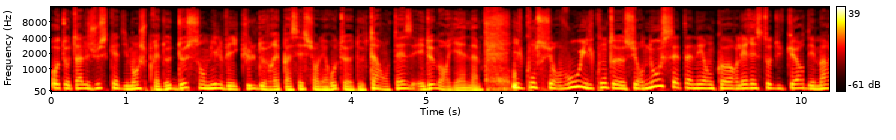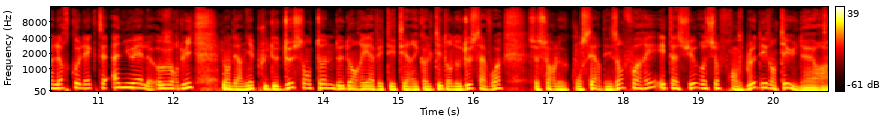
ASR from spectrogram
Au total, jusqu'à dimanche, près de 200 000 véhicules devraient passer sur les routes de Tarentaise et de Maurienne. Ils comptent sur vous, ils comptent sur nous cette année encore. Les Restos du Cœur démarrent leur collecte annuelle aujourd'hui. L'an dernier, plus de 200 tonnes de denrées avaient été récoltées dans nos deux Savoies. Ce soir, le concert des Enfoirés est à suivre sur France Bleu dès 21h.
